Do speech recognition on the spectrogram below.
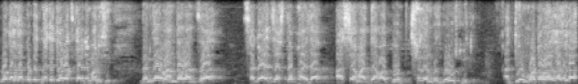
लोकांना काय पटत नाही का तो राजकारणी माणूस आहे? धनगर बांधवांचा सगळ्यात जास्त फायदा अशा माध्यमातून छगन भुजबळ उचलितो. आणि तो मोठा व्हायला लागला.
